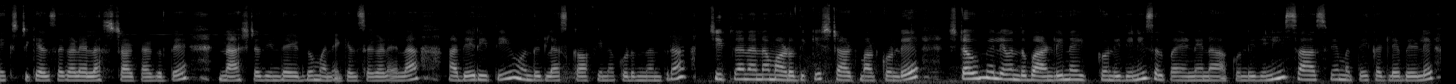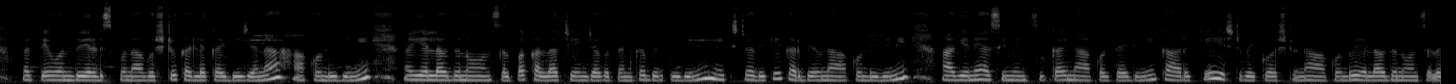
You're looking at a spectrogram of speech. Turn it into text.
ನೆಕ್ಸ್ಟ್ ಕೆಲಸಗಳೆಲ್ಲ ಸ್ಟಾರ್ಟ್ ಆಗುತ್ತೆ. ನಾಷ್ಟದಿಂದ ಹಿಡಿದು ಮನೆ ಕೆಲಸಗಳೆಲ್ಲ. ಅದೇ ರೀತಿ ಒಂದು ಗ್ಲಾಸ್ ಕಾಫಿನ ಕುಡಿದ ನಂತರ ಚಿತ್ರಾನ್ನ ಮಾಡೋದಕ್ಕೆ ಸ್ಟಾರ್ಟ್ ಮಾಡಿಕೊಂಡೆ. ಸ್ಟವ್ ಮೇಲೆ ಒಂದು ಬಾಣಲಿನ ಇಟ್ಕೊಂಡಿದ್ದೀನಿ, ಸ್ವಲ್ಪ ಎಣ್ಣೆನ ಹಾಕ್ಕೊಂಡಿದ್ದೀನಿ ಸಾಸಿವೆ ಮತ್ತು ಕಡಲೆಬೇಳೆ ಮತ್ತು ಒಂದು ಎರಡು ಸ್ಪೂನ್ ಆಗೋಷ್ಟು ಕಡಲೆಕಾಯಿ ಬೀಜನ ಹಾಕ್ಕೊಂಡಿದ್ದೀನಿ ಎಲ್ಲದನ್ನು ಒಂದು ಸ್ವಲ್ಪ ಕಲರ್ ಚೇಂಜ್ ಆಗೋ ತನಕ ಬಿಡ್ತಿದ್ದೀನಿ. ನೆಕ್ಸ್ಟ್ ಅದಕ್ಕೆ ಕರಿಬೇವನ್ನ ಹಾಕ್ಕೊಂಡಿದ್ದೀನಿ ಹಾಗೆಯೇ ಹಸಿಮೆಣ್ಸಿನ್ಕಾಯಿನ ಹಾಕ್ಕೊಳ್ತಾ ಇದ್ದೀನಿ. ಖಾರಕ್ಕೆ ಎಷ್ಟು ಬೇಕೋ ಅಷ್ಟನ್ನು ಹಾಕ್ಕೊಂಡು ಎಲ್ಲದನ್ನು ಒಂದ್ಸಲ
